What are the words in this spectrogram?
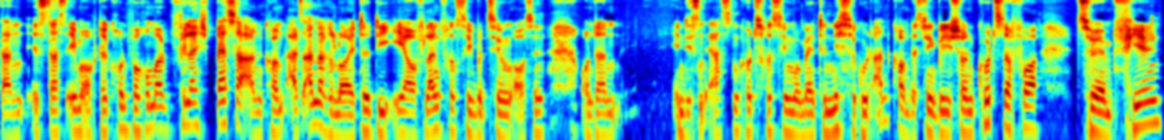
dann ist das eben auch der Grund, warum man vielleicht besser ankommt als andere Leute, die eher auf langfristige Beziehungen aussehen und dann in diesen ersten kurzfristigen Momenten nicht so gut ankommen. Deswegen bin ich schon kurz davor zu empfehlen,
